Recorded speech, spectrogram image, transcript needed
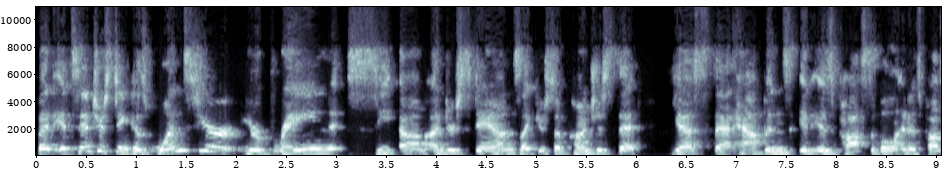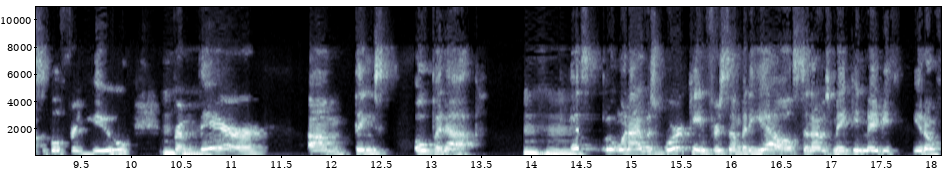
But it's interesting because once your your brain see, um, understands like your subconscious that yes that happens it is possible and it's possible for you mm-hmm. from there um, things open up mm-hmm. because when i was working for somebody else and i was making maybe you know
